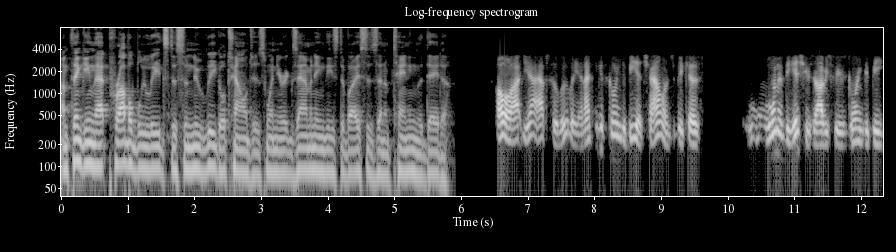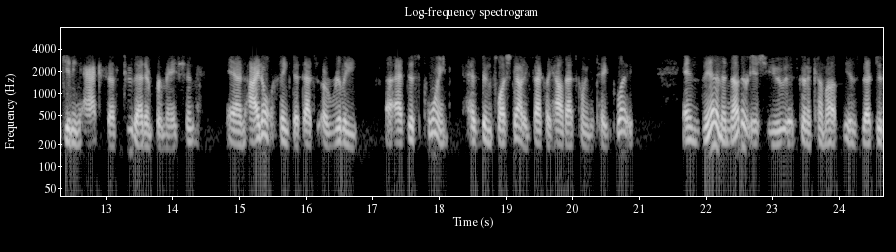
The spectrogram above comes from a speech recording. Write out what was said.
I'm thinking that probably leads to some new legal challenges when you're examining these devices and obtaining the data. Oh, uh, yeah, absolutely. And I think it's going to be a challenge because one of the issues, obviously, is going to be getting access to that information. And I don't think that that's a really, uh, at this point, has been flushed out exactly how that's going to take place. And then another issue that's going to come up is that this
